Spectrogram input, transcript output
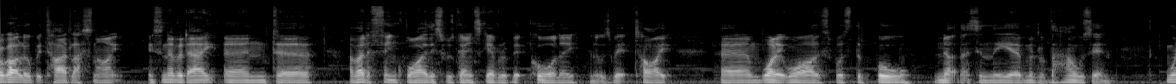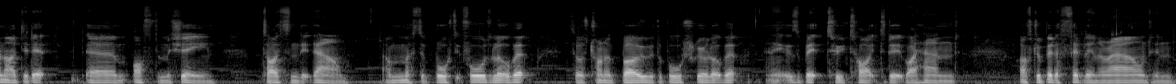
I got a little bit tired last night. It's another day and uh, I've had to think why this was going together a bit poorly and it was a bit tight. Um, what it was was the ball nut that's in the uh, middle of the housing. When I did it um, off the machine, tightened it down, I must have brought it forward a little bit. So I was trying to bow the ball screw a little bit and it was a bit too tight to do it by hand. After a bit of fiddling around and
